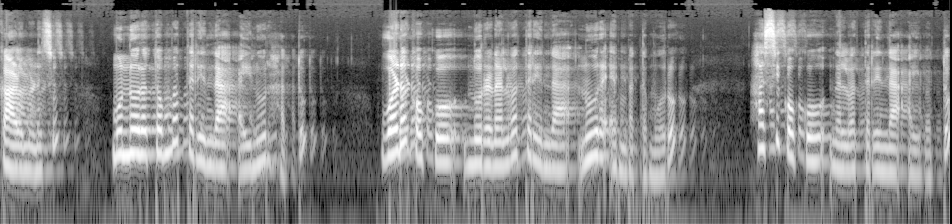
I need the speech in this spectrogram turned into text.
ಕಾಳುಮೆಣಸು ಮುನ್ನೂರ ತೊಂಬತ್ತರಿಂದ ಐನೂರ ಹತ್ತು ಒಣಕೊಕ್ಕೋ ನೂರ ನಲವತ್ತರಿಂದ ನೂರ ಎಂಬತ್ತ ಮೂರು ಹಸಿಕೊಕ್ಕೋ ನಲವತ್ತರಿಂದ ಐವತ್ತು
